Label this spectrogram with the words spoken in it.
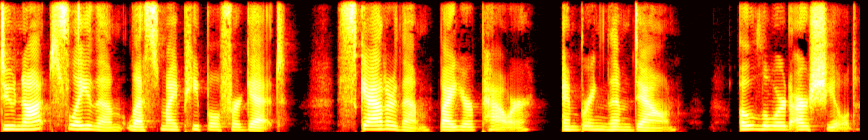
Do not slay them, lest my people forget. Scatter them by your power and bring them down. O Lord, our shield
